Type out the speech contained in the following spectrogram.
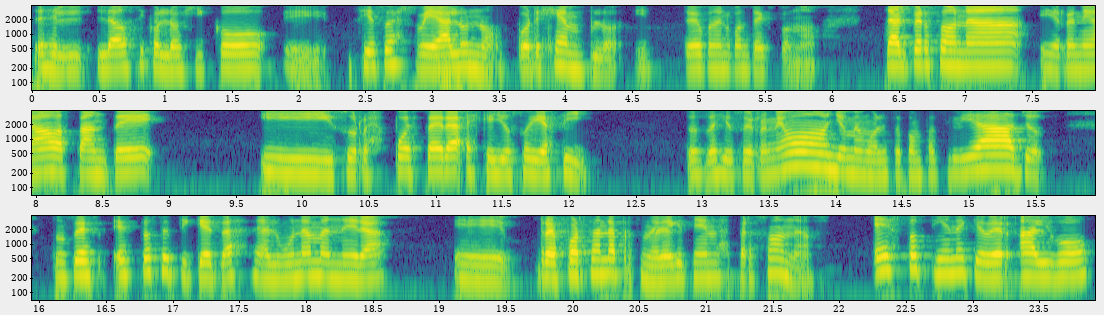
desde el lado psicológico eh, si eso es real o no. Por ejemplo, y te voy a poner en contexto, ¿no? Tal persona eh, renegaba bastante y su respuesta era es que yo soy así. Entonces yo soy renegón, yo me molesto con facilidad, yo... Entonces estas etiquetas de alguna manera eh, refuerzan la personalidad que tienen las personas. Esto tiene que ver algo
